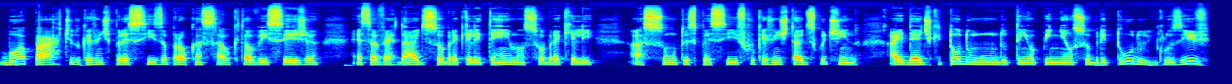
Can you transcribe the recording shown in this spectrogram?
boa parte do que a gente precisa para alcançar o que talvez seja essa verdade sobre aquele tema, sobre aquele assunto específico que a gente está discutindo. A ideia de que todo mundo tem opinião sobre tudo, inclusive,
